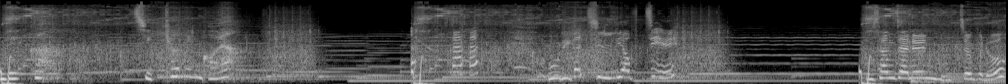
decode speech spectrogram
내가 지켜낸 거야? 우리가 진리 없지. 부상자는 이쪽으로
